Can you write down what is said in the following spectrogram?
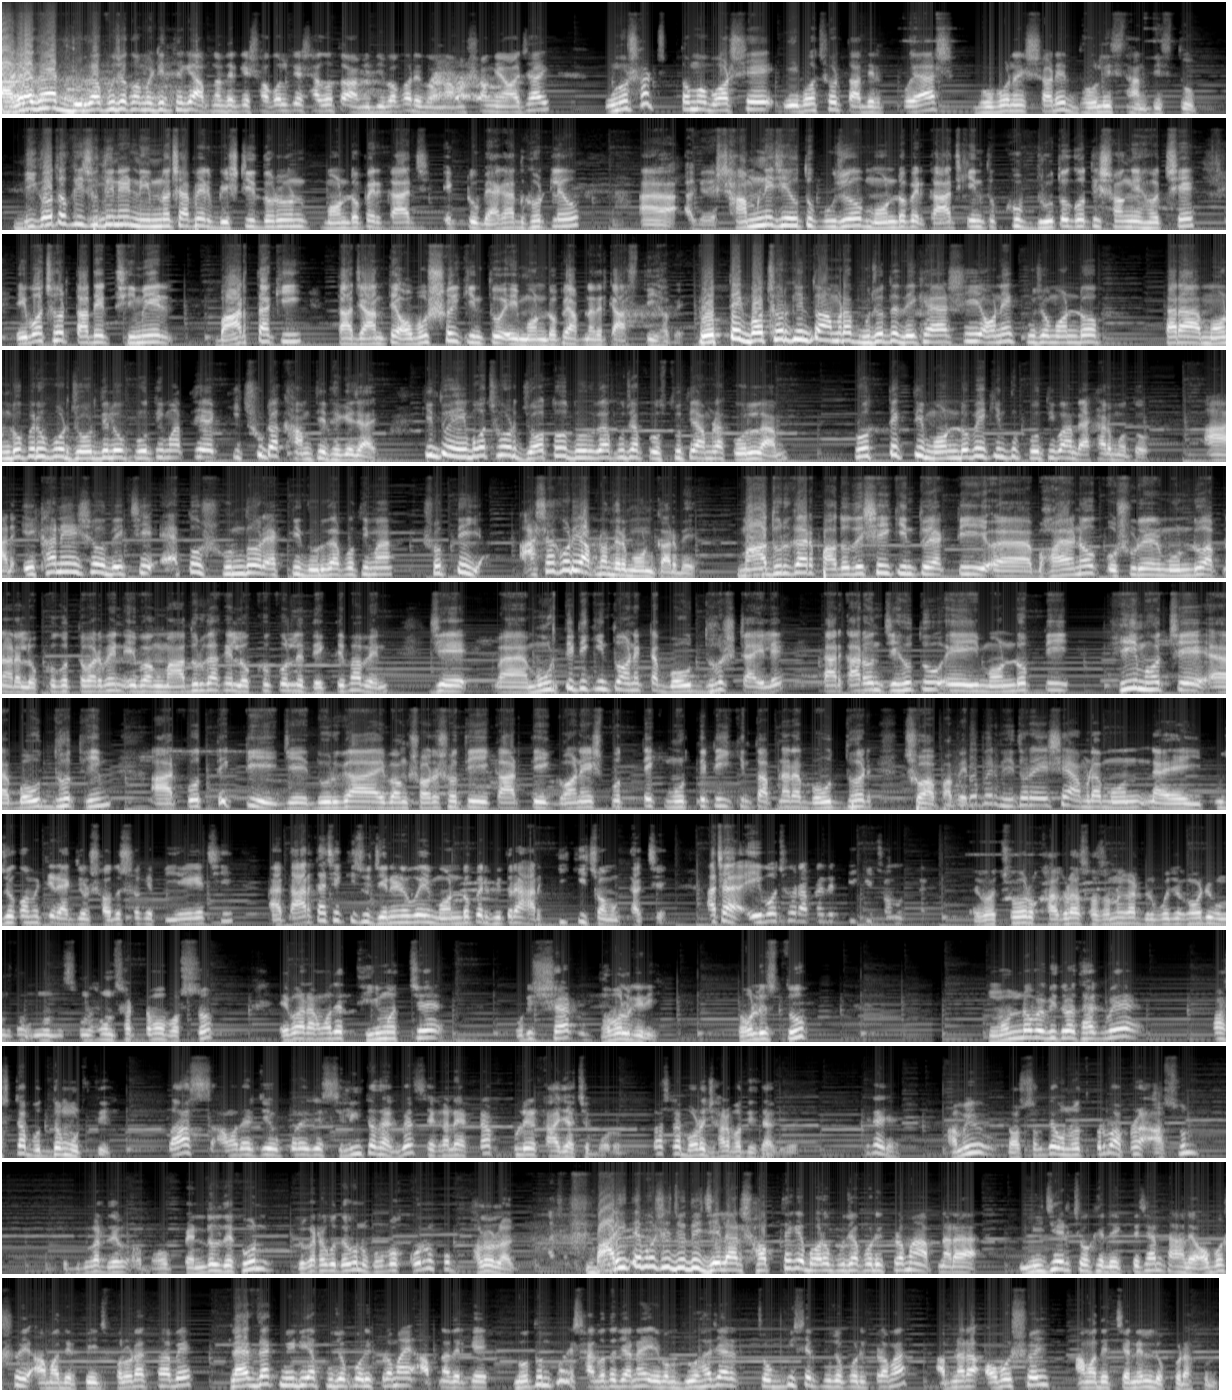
Khagraghat Durga Puja committee থেকে আপনাদেরকে সকলকে স্বাগত। আমি দিবাকর এবং আমার সঙ্গে অজয়। উনষাটতম বর্ষে এবছর তাদের প্রয়াস ভুবনেশ্বরের ধলি শান্তি স্তূপ। বিগত কিছুদিনের নিম্নচাপের বৃষ্টির দরুন মণ্ডপের কাজ একটু ব্যাঘাত ঘটলেও সামনে যেহেতু পুজো, মণ্ডপের কাজ কিন্তু খুব দ্রুত গতির সঙ্গে হচ্ছে। এবছর তাদের থিমের বার্তা কি তা জানতে অবশ্যই কিন্তু এই মণ্ডপে আপনাদেরকে আসতেই হবে। প্রত্যেক বছর কিন্তু আমরা পুজোতে দেখে আসি, অনেক পুজো মণ্ডপ তারা মণ্ডপের উপর জোর দিলেও প্রতিমাতে কিছুটা খামতি থেকে যায়। কিন্তু এবছর যত দুর্গাপূজা প্রস্তুতি আমরা করলাম, প্রত্যেকটি মণ্ডপে কিন্তু প্রতিমা দেখার মতো। আর এখানে এসেও দেখছি এত সুন্দর একটি দুর্গা প্রতিমা। সত্যিই আশা করি আপনাদের মন কাড়বে। মা দুর্গার পাদদেশেই কিন্তু একটি ভয়ানক অসুরের মুন্ডু আপনারা লক্ষ্য করতে পারবেন এবং মা দুর্গাকে লক্ষ্য করলে দেখতে পাবেন যে মূর্তিটি কিন্তু অনেকটা বৌদ্ধ স্টাইলে। তার কারণ যেহেতু এই মণ্ডপটি থিম হচ্ছে বৌদ্ধ থিম। আর প্রত্যেকটি যে দুর্গা এবং সরস্বতী, কার্তিক, গণেশ, প্রত্যেক মূর্তিটি কিন্তু আপনারা বৌদ্ধর ছোঁয়া পাবেন। মণ্ডপের ভিতরে এসে আমরা মন এই পুজো কমিটির একজন সদস্যকে পেয়ে গেছি। আর তার কাছে কিছু জেনে নেব এই মণ্ডপের ভিতরে আর কি কি চমক থাকছে। আচ্ছা এই বছর আপনাদের কি কি চমক থাকছে? এবছর খাগড়া শ্মশানঘাট দুর্গাপূজা কমিটি উনষাটতম বর্ষ। এবার আমাদের থিম হচ্ছে উড়িষ্যার ধবলগিরি, ধবল স্তূপ। মণ্ডপের ভিতরে থাকবে পাঁচটা বুদ্ধ মূর্তি। প্লাস আমাদের যে উপরে যে সিলিংটা থাকবে, সেখানে একটা ফুলের কাজ আছে বড়। প্লাস একটা বড় ঝাড়বাতি থাকবে। ঠিক আছে? আমি দর্শকদের অনুরোধ করব, আপনারা আসুন প্যান্ডেল দেখুন, দুর্গা ঠাকুর দেখুন, উপভোগ করুন, খুব ভালো লাগবে। বাড়িতে বসে যদি জেলার সব থেকে বড় পূজা পরিক্রমা আপনারা নিজের চোখে দেখতে চান, তাহলে অবশ্যই আমাদের পেজ ফলো রাখতে হবে। ফ্ল্যাশব্যাক মিডিয়া পুজো পরিক্রমায় আপনাদেরকে নতুন করে স্বাগত জানাই এবং দু হাজার চব্বিশের পুজো পরিক্রমা আপনারা অবশ্যই আমাদের চ্যানেল লক্ষ্য রাখুন।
